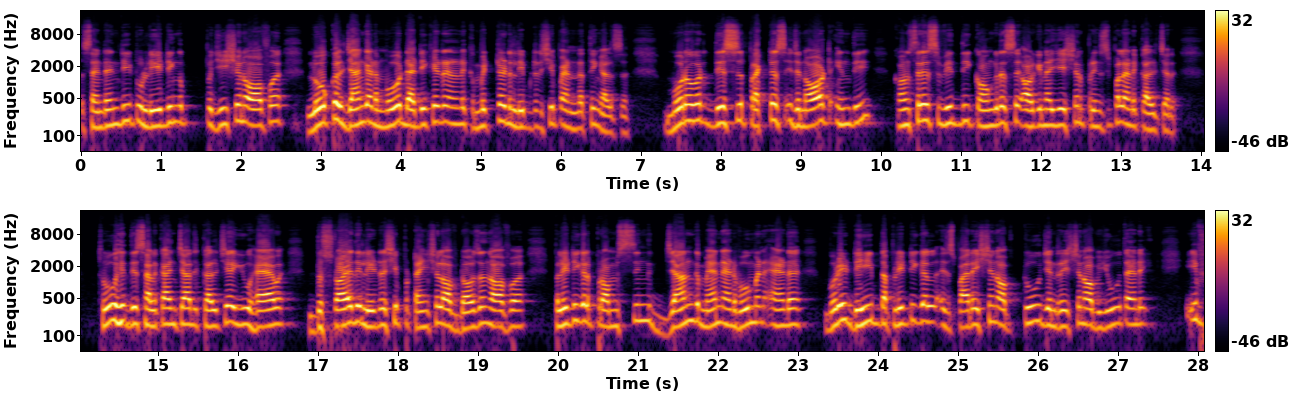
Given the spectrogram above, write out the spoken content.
Sandendi to leading position of local young and more dedicated and committed leadership and nothing else. Moreover, this practice is not in the consonance with the Congress organization principle and culture. Through this Halka in charge culture, you have destroyed the leadership potential of dozens of uh, political promising young men and women and uh, buried deep the political inspiration of two generation of youth. And if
